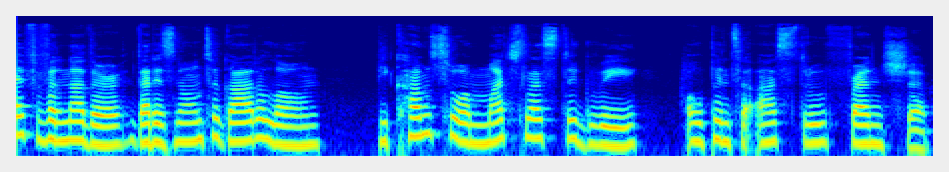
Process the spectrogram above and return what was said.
life of another that is known to God alone becomes to a much less degree open to us through friendship.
